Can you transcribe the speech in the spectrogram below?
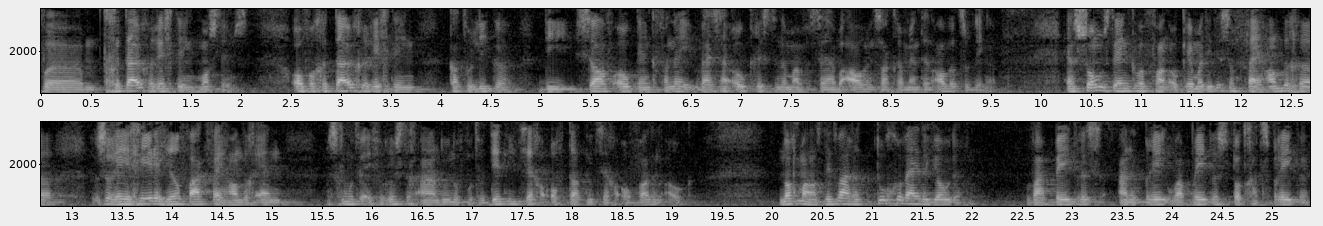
we, getuigen richting moslims. Of we getuigen richting katholieken, die zelf ook denken van nee, wij zijn ook christenen, maar ze hebben al hun sacramenten en al dat soort dingen. En soms denken we van oké, maar dit is een vijandige, ze reageren heel vaak vijandig en Misschien moeten we even rustig aandoen, of moeten we dit niet zeggen, of dat niet zeggen, of wat dan ook. Nogmaals, dit waren toegewijde Joden, waar Petrus, aan het waar Petrus tot gaat spreken.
